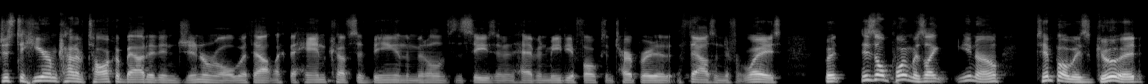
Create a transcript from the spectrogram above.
Just to hear him kind of talk about it in general without like the handcuffs of being in the middle of the season and having media folks interpret it a thousand different ways. But his whole point was like, you know, tempo is good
